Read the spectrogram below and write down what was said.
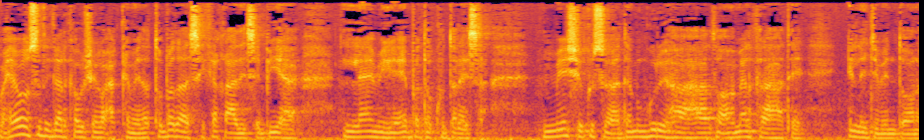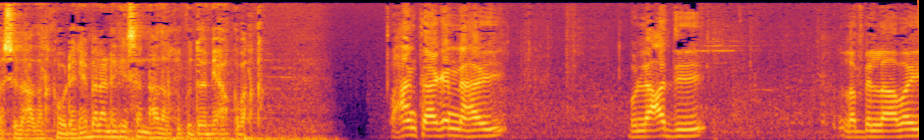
Waxyaabah sida gaarka u sheegay waxaa ka mid a tubadaasi ka qaadaysa biyaha laamiga ee badda ku daraysa. Meeshii ku soo aada ama guri ha ahaato ama meel kale ahaatee in la jebin doono siduu hadalka u dhigay. Dhegeysan hadalka gudoomiyaha gobolka waxaan taagannahay bullacaddii la bilaabay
